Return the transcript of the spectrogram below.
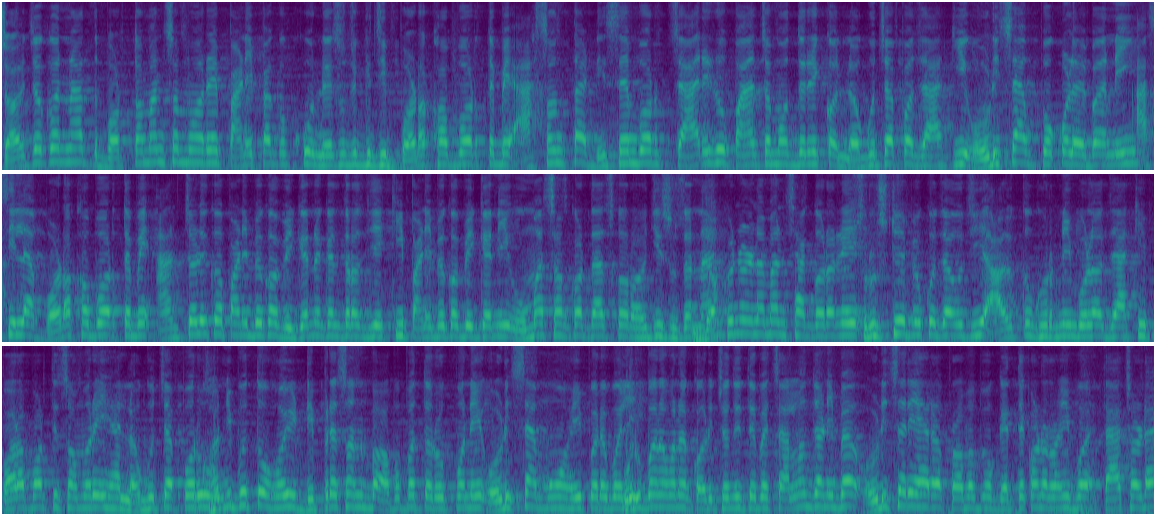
জয় জগন্নাথ বর্তমান সময়ের পাপাগকু নেসুছি কিছু বড় খবর তবে আসন্তা ডিসেম্বর চারি পাঁচ মধ্যে এক লঘুচাপ যা কি ওড়শা উপকূল হওয়া নেই আসিলা বড় খবর তবে আঞ্চলিক পাপাগ বিজ্ঞান কেন্দ্র যে কি পাপাগ বিজ্ঞানী উমাশঙ্কর দাস রয়েছে সূচনা দক্ষিণ আন্দামান সাগরের সৃষ্টি হওয়া যাচ্ছে আউ এক ঘূর্ণিবল যা কি পরবর্তী সময় এ লঘুচাপ ঘনীভূত হয়ে ডিপ্রেসন বা অবপাত রূপ নিয়ে ওড়শা মুহ হয়ে পড়ে বলে পূর্বানুমান করেছেন তবে চাল জাঁয়া ওড়শার এর প্রভাব কেতে কণ রহব তা ছড়া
